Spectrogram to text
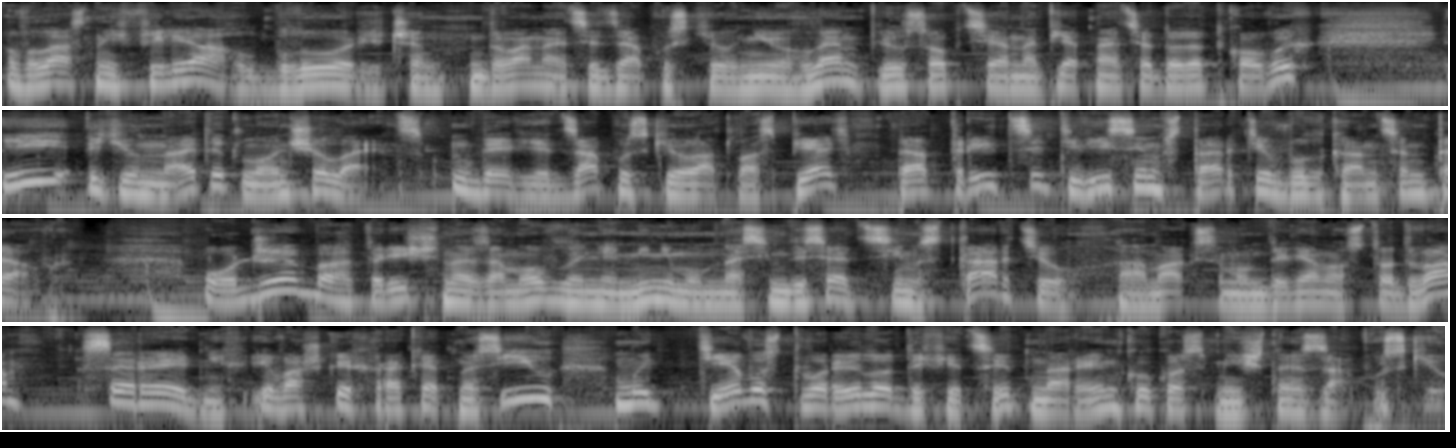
власний філіал Blue Origin, 12 запусків New Glenn, плюс опція на 15 додаткових, і United Launch Alliance, 9 запусків Atlas 5 та 38 стартів Vulcan Centaur. Отже, багаторічне замовлення мінімум на 77 стартів, а максимум 92 середніх і важких ракет-носіїв миттєво створило дефіцит на ринку космічних запусків.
